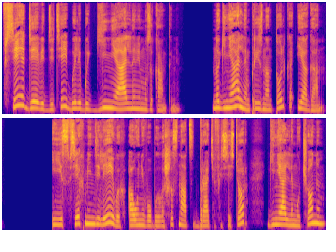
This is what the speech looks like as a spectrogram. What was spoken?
все девять детей были бы гениальными музыкантами. Но гениальным признан только Иоганн. И из всех Менделеевых, а у него было 16 братьев и сестер, гениальным ученым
